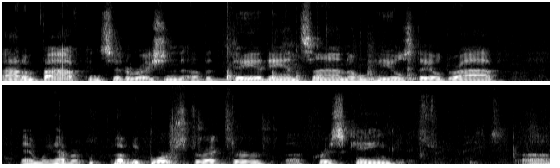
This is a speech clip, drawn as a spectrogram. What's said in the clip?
item five, consideration of a dead end sign on Hillsdale Drive. And we have a Public Works Director, uh, Chris King. Uh,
